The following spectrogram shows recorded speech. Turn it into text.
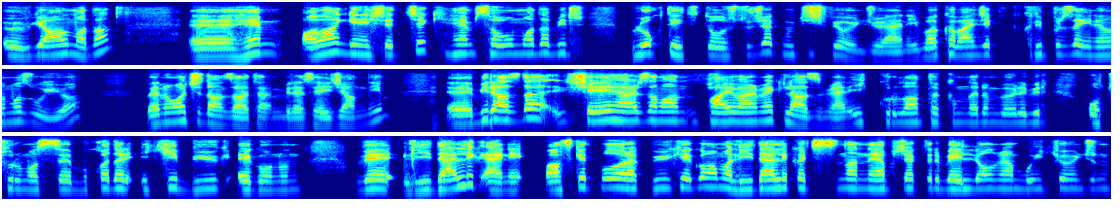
övgü almadan e, hem alan genişletecek hem savunmada bir blok tehdidi oluşturacak müthiş bir oyuncu. Yani Ibaka bence Clippers'a inanılmaz uyuyor. Ben o açıdan zaten biraz heyecanlıyım. Ee, biraz da şeye her zaman pay vermek lazım. Yani ilk kurulan takımların böyle bir oturması, bu kadar iki büyük egonun ve liderlik yani basketbol olarak büyük ego ama liderlik açısından ne yapacakları belli olmayan bu iki oyuncunun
